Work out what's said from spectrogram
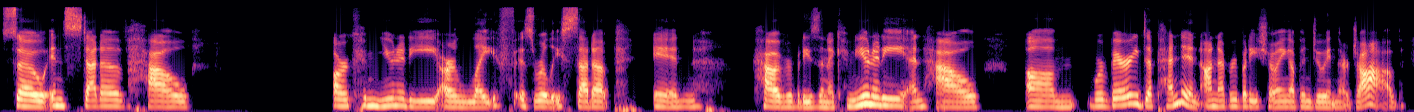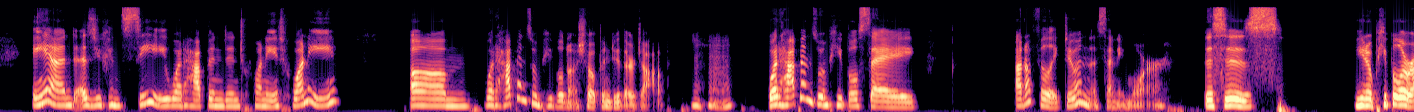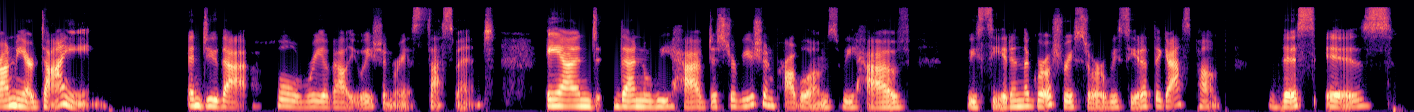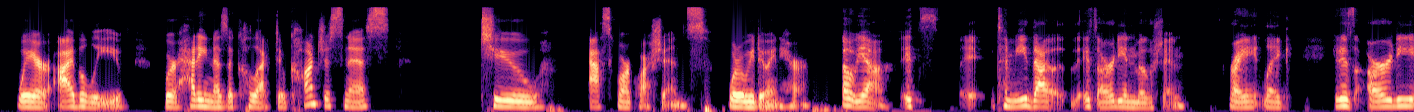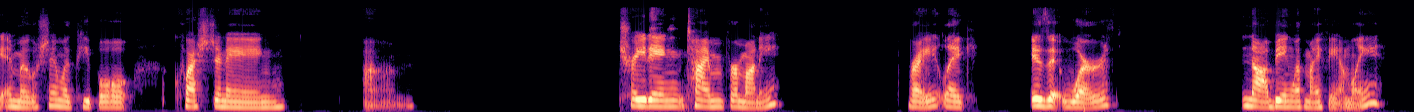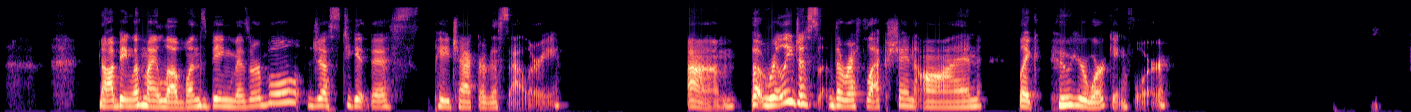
So instead of how our community our life is really set up in how everybody's in a community and how um, we're very dependent on everybody showing up and doing their job. And as you can see, what happened in 2020, um, what happens when people don't show up and do their job? Mm-hmm. What happens when people say, I don't feel like doing this anymore? This is, you know, people around me are dying and do that whole reevaluation, reassessment. And then we have distribution problems. We have we see it in the grocery store, we see it at the gas pump. This is where I believe we're heading as a collective consciousness to ask more questions. What are we doing here? Oh yeah, it's it, to me that it's already in motion, right? Like it is already in motion with people questioning um trading time for money, right? Like is it worth not being with my family, not being with my loved ones, being miserable just to get this paycheck or this salary. Um, but really just the reflection on like who you're working for.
